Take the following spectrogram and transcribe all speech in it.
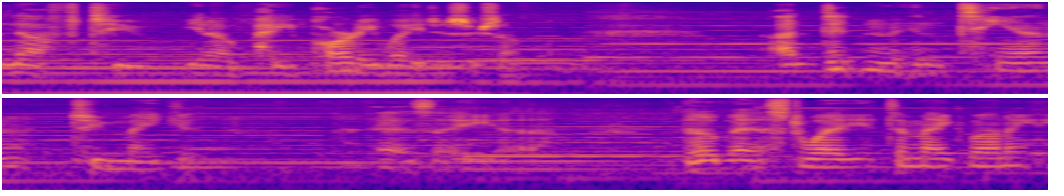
enough to you know pay party wages or something. I didn't intend to make it as a uh, the best way to make money,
